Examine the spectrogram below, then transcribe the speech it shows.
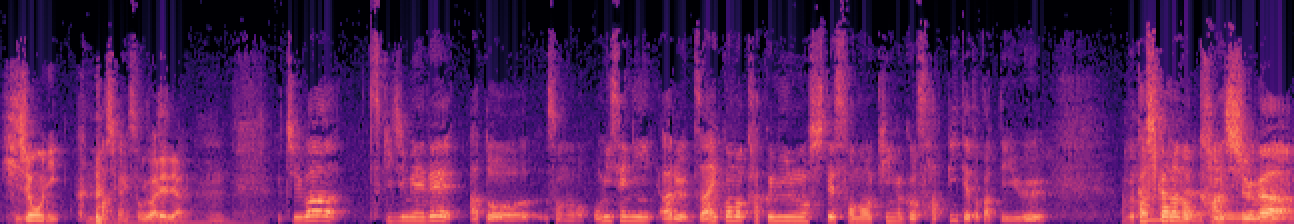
非常に。確かにそう言われりゃ。うん、うちは月締めであとそのお店にある在庫の確認をしてその金額をさっぴいてとかっていう昔からの慣習が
